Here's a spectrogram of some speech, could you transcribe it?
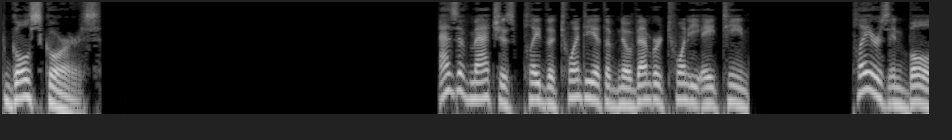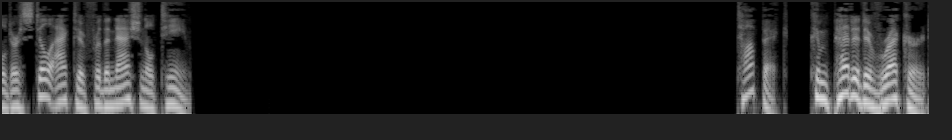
goalscorers As of matches played 20 November 2018 Players in bold are still active for the national team. Topic: Competitive record.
